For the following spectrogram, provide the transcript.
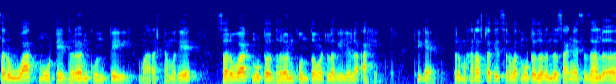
सर्वात मोठे धरण कोणते? महाराष्ट्रामध्ये सर्वात मोठं धरण कोणतं म्हटलं गेलेलं आहे? ठीक आहे. तर महाराष्ट्रातील सर्वात मोठं धरण जर सांगायचं झालं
